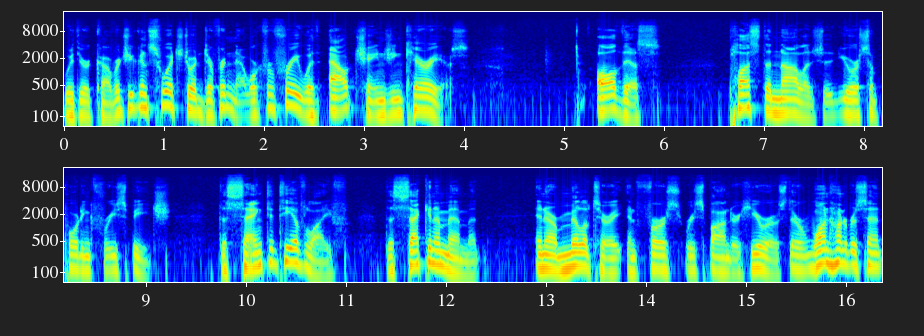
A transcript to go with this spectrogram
with your coverage, you can switch to a different network for free without changing carriers. All this, plus the knowledge that you are supporting free speech, the sanctity of life, the Second Amendment, and our military and first responder heroes. Their 100%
